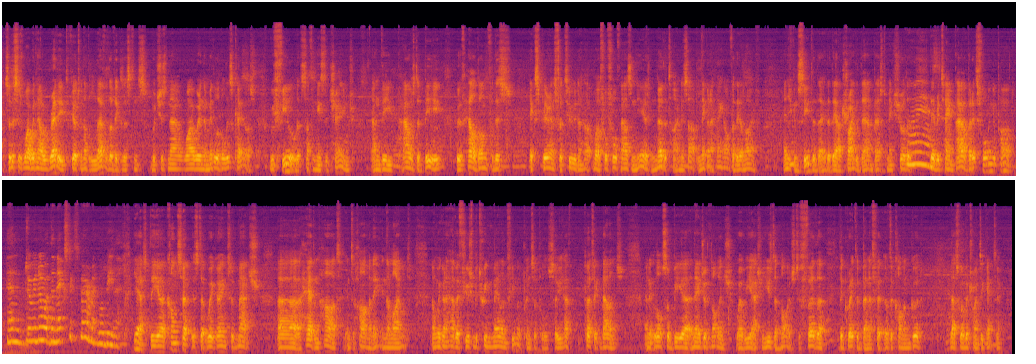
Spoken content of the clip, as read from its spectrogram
So this is why we're now ready to go to another level of existence, which is now why we're in the middle of all this chaos. We feel that something needs to change, and the powers that be, who have held on for this experience for two and a half, well, for four thousand years, know the time is up, and they're going to hang on for dear life. And you can see today that they are trying their damn best to make sure that Oh, yes. they retain power, but it's falling apart. And do we know what the next experiment will be then? Yes, the uh, concept is that we're going to match uh, head and heart into harmony, in alignment, and we're going to have a fusion between male and female principles, so you have perfect balance. And it will also be uh, an age of knowledge, where we actually use the knowledge to further the greater benefit of the common good. That's where we're trying to get to.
